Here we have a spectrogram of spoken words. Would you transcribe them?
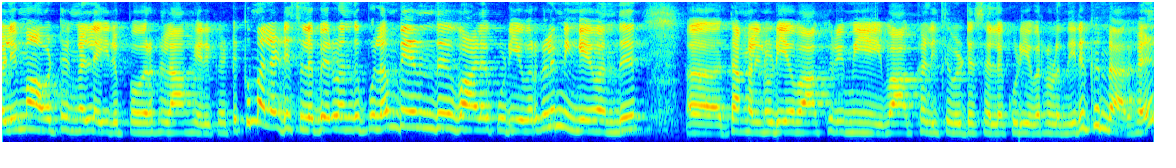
வெளி மாவட்டங்களில் இருப்பவர்களாக இருக்கட்டும் அல்லது சில பேர் வந்து புலம்பெயர்ந்து வாழக்கூடியவர்களும் இங்கே வந்து தங்களினுடைய வாக்குரிமையை வாக்களித்து விட்டு செல்லக்கூடியவர்கள் வந்து இருக்கின்றார்கள்.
